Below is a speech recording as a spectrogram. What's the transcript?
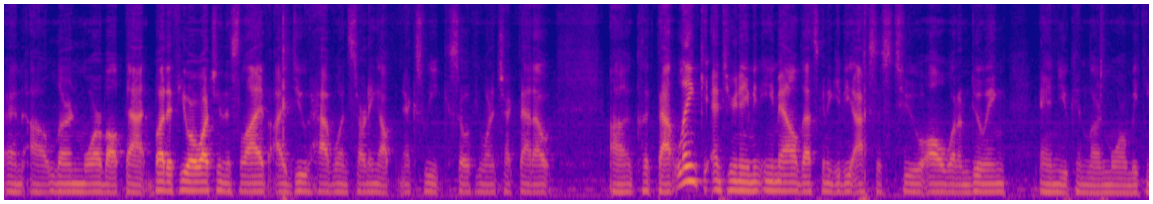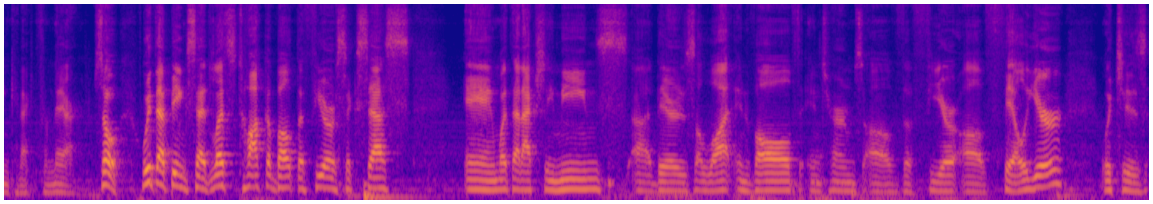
and uh, learn more about that. But if you are watching this live, I do have one starting up next week. So if you want to check that out, uh, click that link, enter your name and email. That's going to give you access to all what I'm doing and you can learn more and we can connect from there. So with that being said, let's talk about the fear of success and what that actually means. Uh, there's a lot involved in terms of the fear of failure, which is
